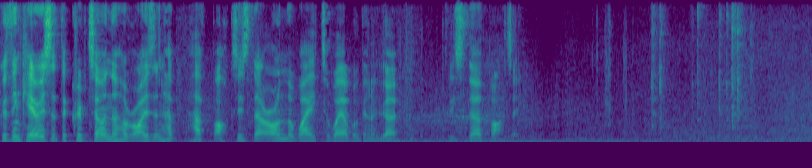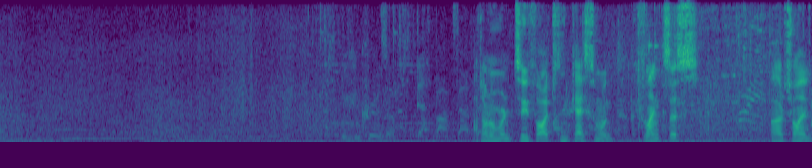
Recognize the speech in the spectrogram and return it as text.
Good thing here is that the Crypto and the Horizon have, have boxes that are on the way to where we're going to go. This third party. We can cruise a death box out I don't want to run too far just in case someone flanks us. I'll try and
